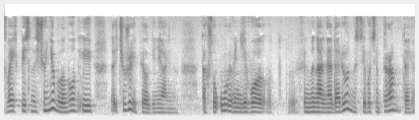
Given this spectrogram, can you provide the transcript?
Своих песен еще не было, но он и чужие пел гениально. Так что уровень его вот, феноменальной одаренности, его темперамента, я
